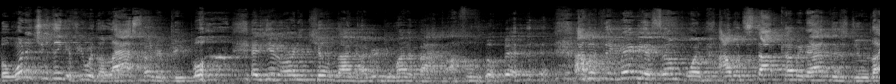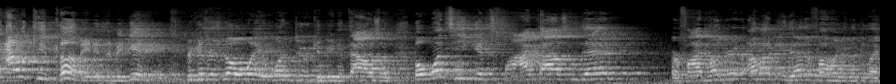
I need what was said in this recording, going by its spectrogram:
But wouldn't you think if you were the last hundred people and you'd already killed 900, you might have backed off a little bit? I would think maybe at some point I would stop coming at this dude. Like I would keep coming in the beginning because there's no way one dude can beat a thousand. But once he gets 5,000 dead, or 500, I might be the other 500 looking like,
